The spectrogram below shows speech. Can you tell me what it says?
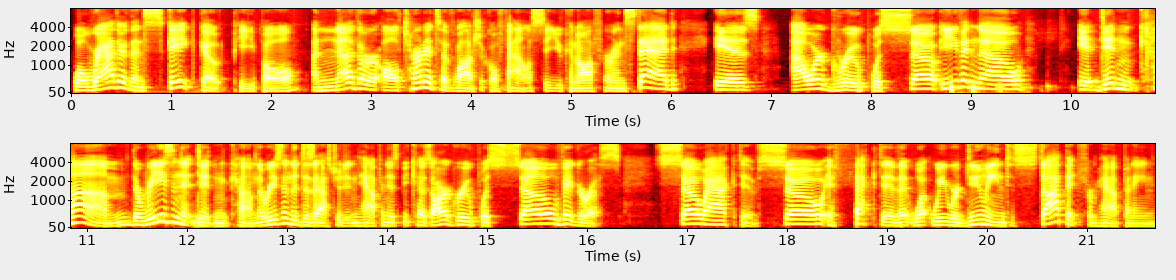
Well, rather than scapegoat people, another alternative logical fallacy you can offer instead is our group was so, even though it didn't come, the reason it didn't come, the reason the disaster didn't happen is because our group was so vigorous so active, so effective at what we were doing to stop it from happening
